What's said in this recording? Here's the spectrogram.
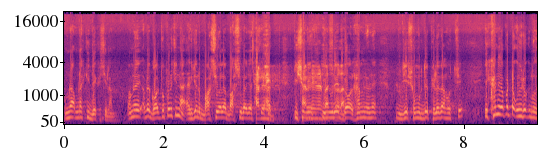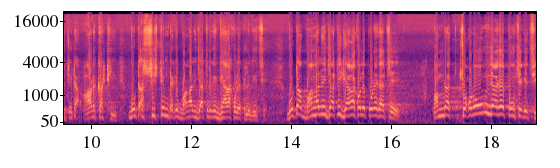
আমরা আমরা কি দেখেছিলাম? আমরা আমরা গল্প পড়েছি না? একজন বাসিওয়ালা বাসি বাজাচ্ছে পিছনে ইঁদুরের দল হ্যামলিনে যে সমুদ্রে ফেলে দেওয়া হচ্ছে। এখানে ব্যাপারটা ওই রকমই হচ্ছে। এটা আর কাঠি। গোটা সিস্টেমটাকে বাঙালি জাতিটাকে গ্যাঁড়া করে ফেলে দিয়েছে। গোটা বাঙালি জাতি গ্যাঁড়া করে পড়ে গেছে। আমরা চরম জায়গায় পৌঁছে গেছি।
